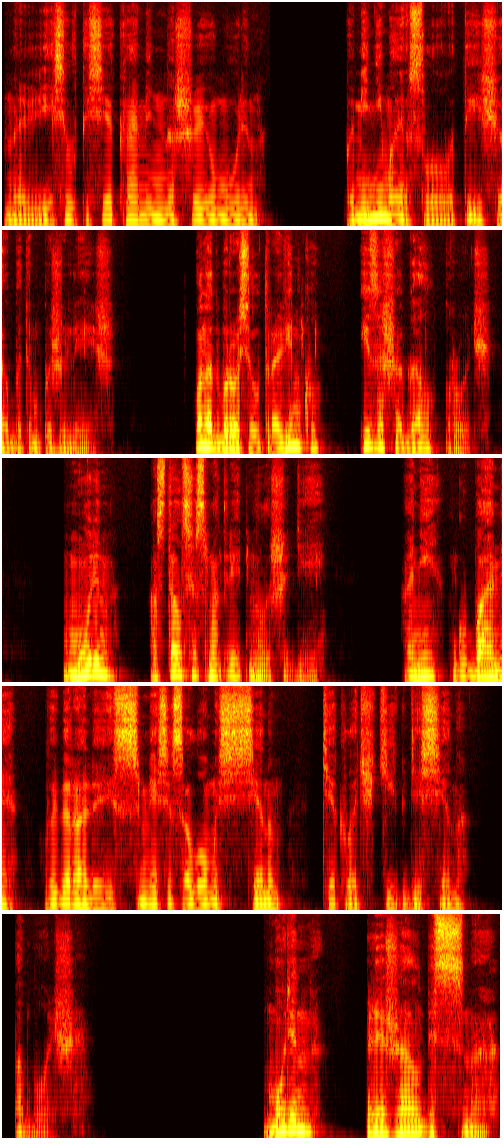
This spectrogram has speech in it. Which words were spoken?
Навесил ты себе камень на шею, Мурин. Помяни мое слово, ты еще об этом пожалеешь. Он отбросил травинку и зашагал прочь. Мурин остался смотреть на лошадей. Они губами выбирали из смеси соломы с сеном те клочки, где сена побольше. Мурин лежал без сна,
